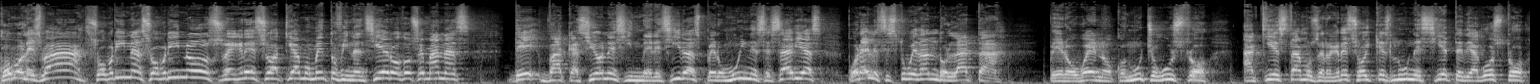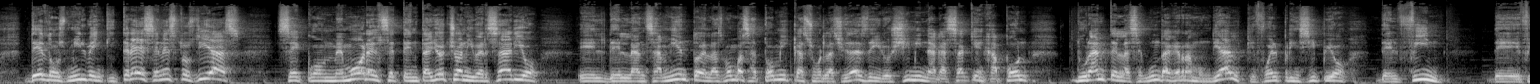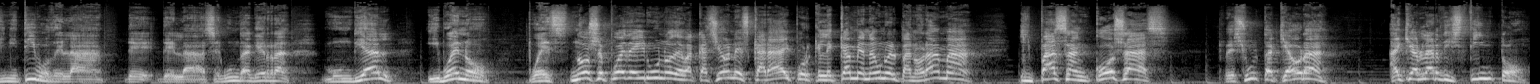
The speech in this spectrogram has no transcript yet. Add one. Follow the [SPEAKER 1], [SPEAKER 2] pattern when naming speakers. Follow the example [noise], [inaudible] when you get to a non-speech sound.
[SPEAKER 1] ¿Cómo les va? Sobrinas, sobrinos, regreso aquí a Momento Financiero, dos semanas de vacaciones inmerecidas, pero muy necesarias. Por ahí les estuve dando lata, pero bueno, con mucho gusto. Aquí estamos de regreso hoy que es lunes 7 de agosto de 2023. En estos días se conmemora el 78 aniversario el del lanzamiento de las bombas atómicas sobre las ciudades de Hiroshima y Nagasaki en Japón durante la Segunda Guerra Mundial, que fue el principio del fin definitivo de la, de, la Segunda Guerra Mundial. Y bueno, pues no se puede ir uno de vacaciones, caray, porque le cambian a uno el panorama y pasan cosas. Resulta que ahora hay que hablar distinto.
